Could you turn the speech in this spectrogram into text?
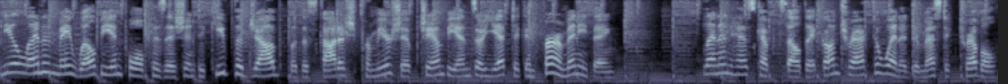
Neil Lennon may well be in pole position to keep the job, but the Scottish Premiership champions are yet to confirm anything. Lennon has kept Celtic on track to win a domestic treble.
